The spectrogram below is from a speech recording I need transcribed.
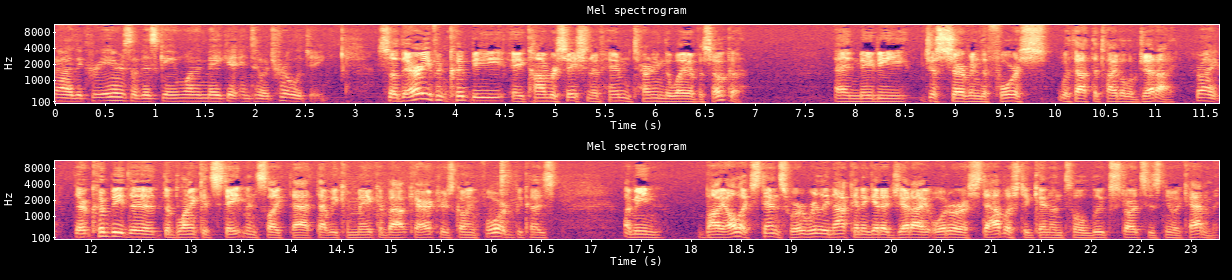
uh, the creators of this game want to make it into a trilogy. So there even could be a conversation of him turning the way of Ahsoka, and maybe just serving the Force without the title of Jedi. Right. There could be the the blanket statements like that that we can make about characters going forward because, I mean, by all extents, we're really not going to get a Jedi Order established again until Luke starts his new academy.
